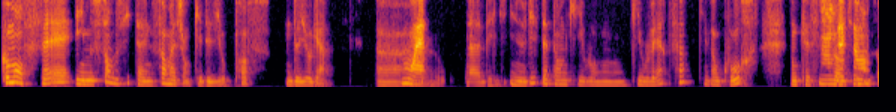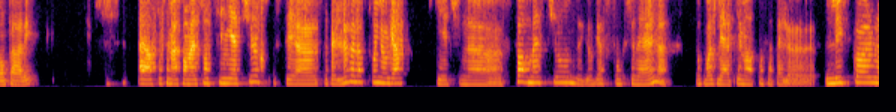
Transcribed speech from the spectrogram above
comment on fait? Et il me semble aussi que tu as une formation qui est dédiée aux profs de yoga. Euh, Ouais, y a des une liste d'attente qui, est ou- qui est ouverte, qui est en cours. Donc, euh, si tu peux un petit peu nous en parler. Alors ça, c'est ma formation signature. C'est, euh, ça s'appelle Level Up Ton Yoga, qui est une euh, formation de yoga fonctionnel. Donc moi, je l'ai appelée maintenant, ça s'appelle euh, l'école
